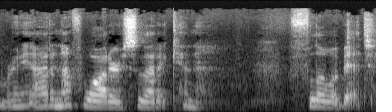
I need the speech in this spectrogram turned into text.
We're going to add enough water so that it can flow a bit.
